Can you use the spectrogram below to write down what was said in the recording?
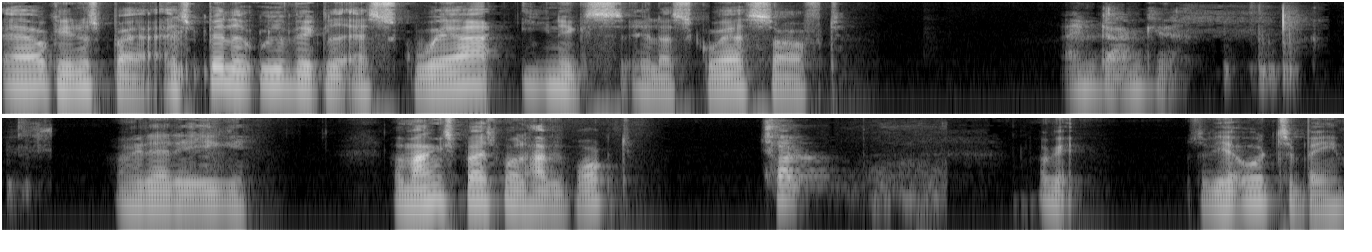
ja, okay, nu spørger jeg. Er spillet udviklet af Square Enix eller Squaresoft? En danke. Okay, det er det ikke. Hvor mange spørgsmål har vi brugt? 12. Så vi har 8 tilbage.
